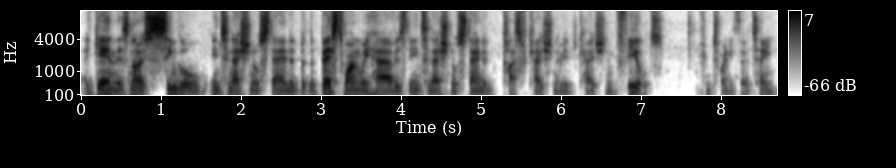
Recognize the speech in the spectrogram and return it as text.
again, there's no single international standard, but the best one we have is the International Standard Classification of Education Fields from 2013.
